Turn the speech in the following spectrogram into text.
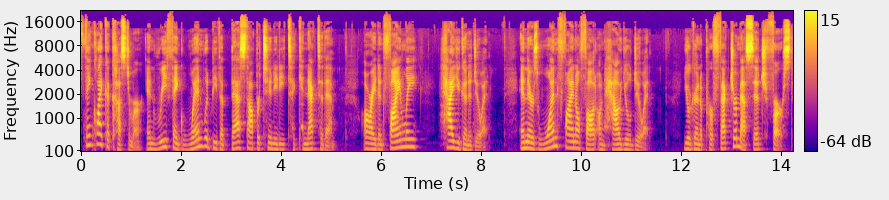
think like a customer and rethink when would be the best opportunity to connect to them. All right, and finally, how you going to do it? And there's one final thought on how you'll do it. You're going to perfect your message first.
